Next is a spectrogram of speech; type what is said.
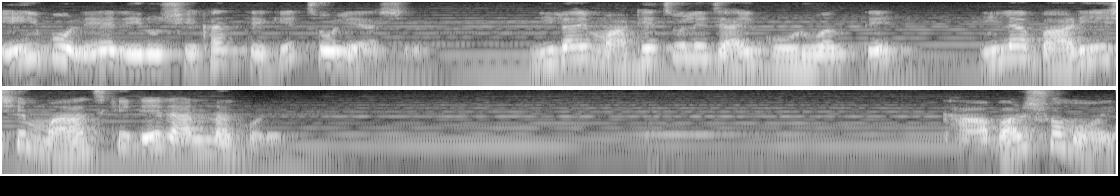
এই বলে রেনু সেখান থেকে চলে আসে। নীলয় মাঠে চলে যায় গরু আনতে। নীলা বাড়ি এসে মাছ কেটে রান্না করে। খাবার সময়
